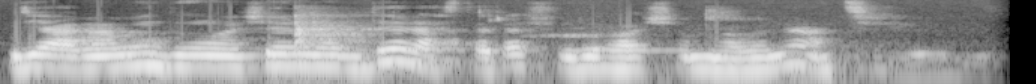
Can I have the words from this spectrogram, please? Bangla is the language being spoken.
যে আগামী দু মাসের মধ্যে রাস্তাটা শুরু হওয়ার সম্ভাবনা আছে।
